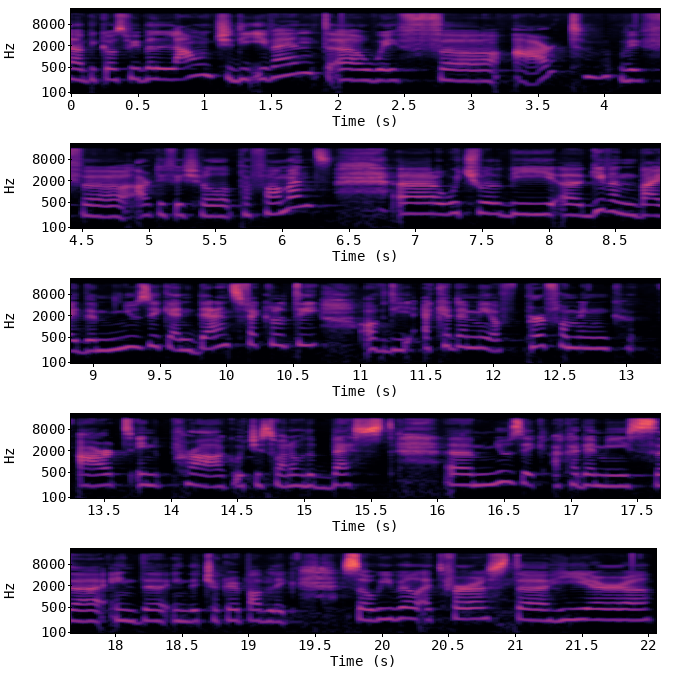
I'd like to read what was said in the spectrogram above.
uh, because we will launch the event uh, with art, with artificial performance, Uh, which will be uh, given by the music and dance faculty of the Academy of Performing art in Prague, which is one of the best uh, music academies uh, in the in the Czech Republic. So we will at first uh, hear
